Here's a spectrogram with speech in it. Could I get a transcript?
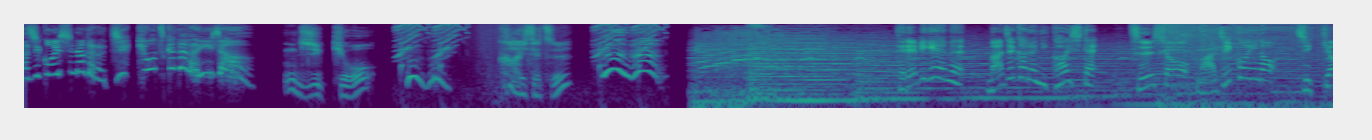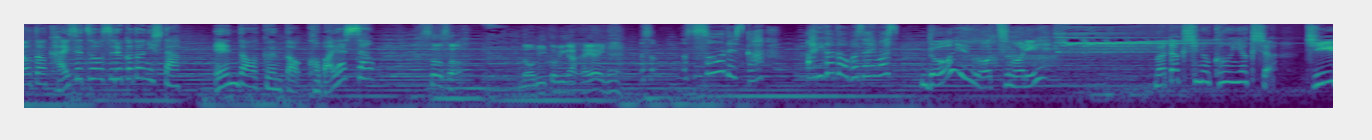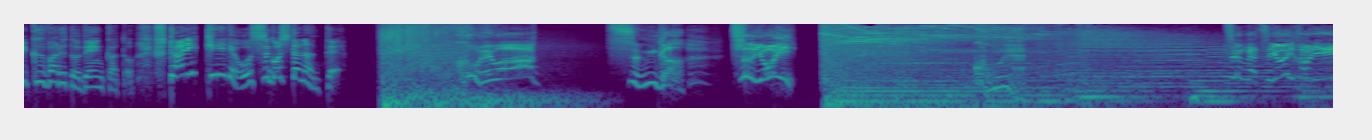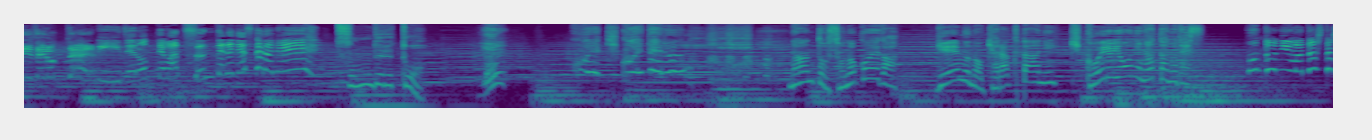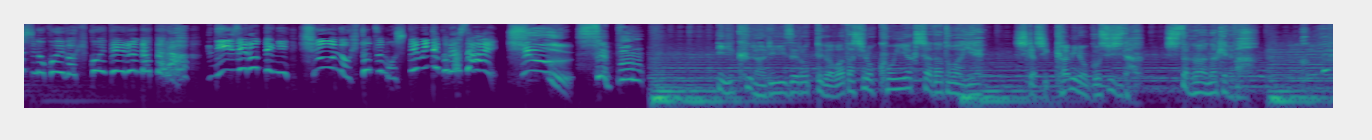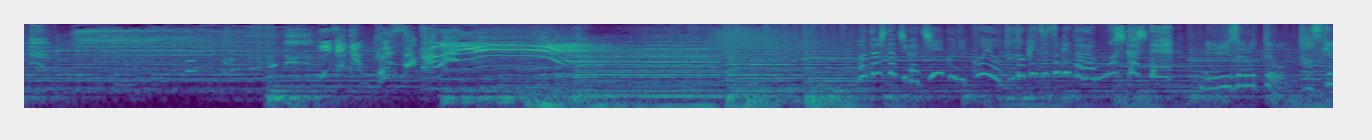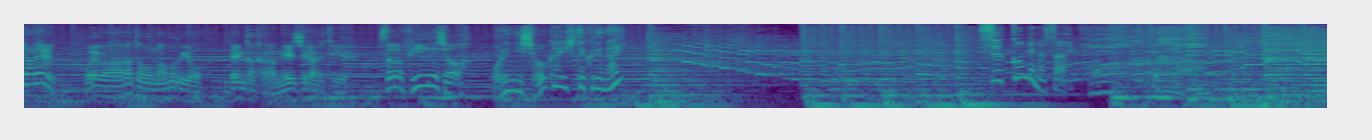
マジ恋しながら実況つけたらいいじゃん。実況？うんうん解説？うんうんテレビゲーム「マジカルに恋して」通称「マジ恋」の実況と解説をすることにした。遠藤くんと小林さん。そうそう飲み込みが早いね。そそうですか？ありがとうございます。どういうおつもり？私の婚約者ジークバルト殿下と二人っきりでお過ごしたなんてこれはツンが強い。声。ツンが強いぞリーゼロって。リーゼロってはツンデレですからね。ツンデレとは？え？声聞こえてる。なんとその声がゲームのキャラクターに聞こえるようになったのです。本当に私たちの声が聞こえているんだったらリーゼロッテにチューの一つもしてみてください。チュー？接吻いくらリーゼロッテが私の婚約者だとはいえしかし神のご指示だ。従わなければ。リゼタくっそかわいい！私たちがジークに声を届け続けたらもしかして。リーゼロッテを助けられる。俺はあなたを守るよう殿下から命じられている。そのフィーネ嬢俺に紹介してくれない？っ込んでなさい。はあ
